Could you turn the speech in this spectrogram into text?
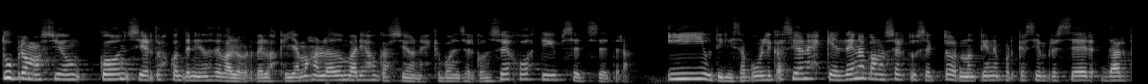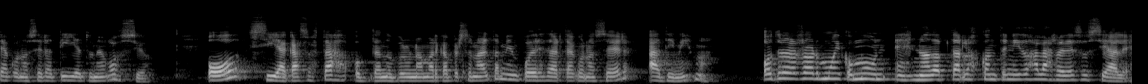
tu promoción con ciertos contenidos de valor, de los que ya hemos hablado en varias ocasiones, que pueden ser consejos, tips, etc. Y utiliza publicaciones que den a conocer tu sector, no tiene por qué siempre ser darte a conocer a ti y a tu negocio. O si acaso estás optando por una marca personal, también puedes darte a conocer a ti misma. Otro error muy común es no adaptar los contenidos a las redes sociales.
